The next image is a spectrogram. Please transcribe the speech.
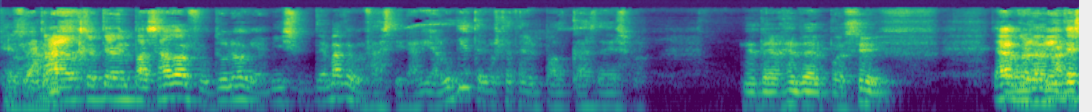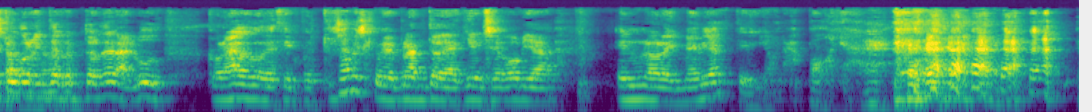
es la gente del pasado al futuro, que a mí es un tema que me fascinaría. Algún día tenemos que hacer el podcast de eso. de tener gente del pues sí. Vamos pero lo dices tú con el interruptor de la luz, con algo, decir, pues tú sabes que me planto de aquí en Segovia en una hora y media, te diría una polla.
